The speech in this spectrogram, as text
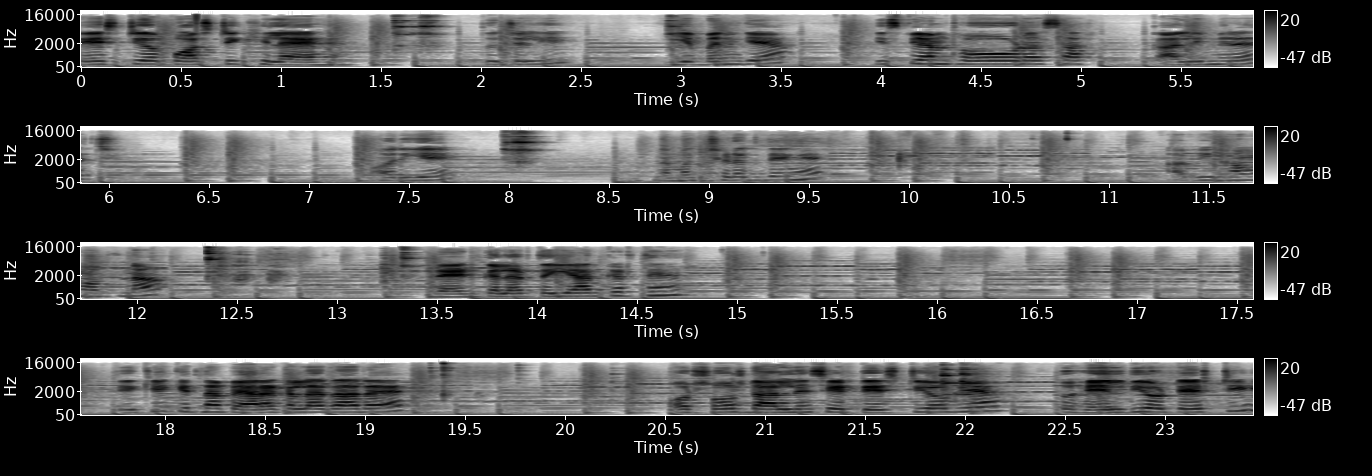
टेस्टी और पौष्टिक खिलाया है। तो चलिए, ये बन गया। इस पर हम थोड़ा सा काली मिर्च और ये नमक छिड़क देंगे। अभी हम अपना रेड कलर तैयार करते हैं। देखिए कितना प्यारा कलर आ रहा है। और सॉस डालने से टेस्टी हो गया। तो हेल्दी और टेस्टी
